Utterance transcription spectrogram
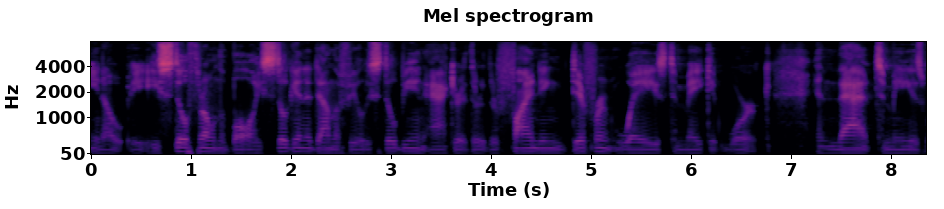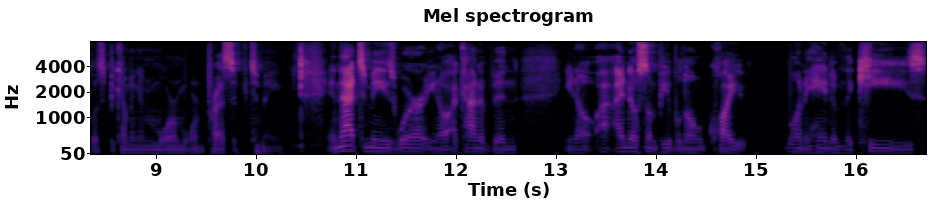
you know, he's still throwing the ball. He's still getting it down the field. He's still being accurate. They're, they're finding different ways to make it work. And that to me is what's becoming more and more impressive to me. And that to me is where, you know, I kind of been, you know, I, I know some people don't quite want to hand him the keys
